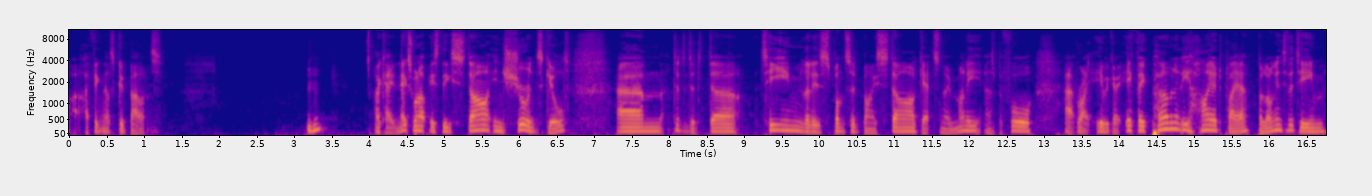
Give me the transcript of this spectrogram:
I, I think that's good balance. Mhm. Okay, next one up is the Star Insurance Guild. Um. Team that is sponsored by Star gets no money as before. Uh, right, here we go. If a permanently hired player belonging to the team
